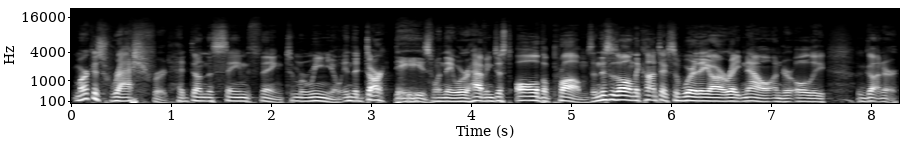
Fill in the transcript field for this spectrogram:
Marcus Rashford had done the same thing to Mourinho in the dark days when they were having just all the problems. And this is all in the context of where they are right now under Ole Gunnar.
